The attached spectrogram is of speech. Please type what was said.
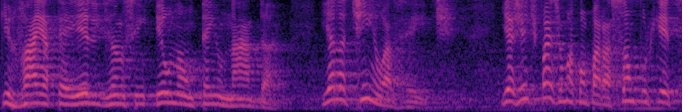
que vai até ele dizendo assim: Eu não tenho nada. E ela tinha o azeite. E a gente faz uma comparação porque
